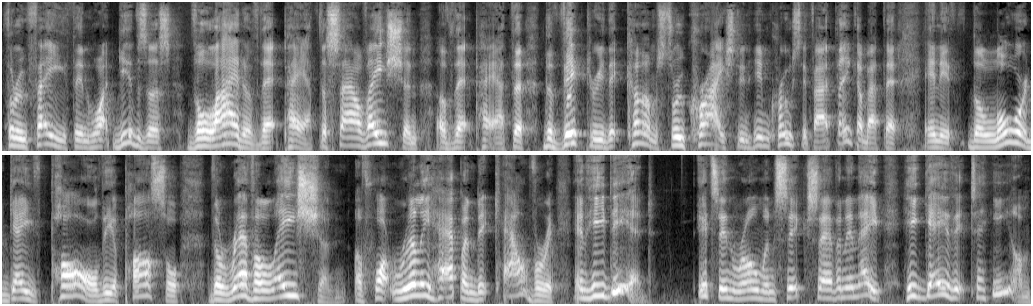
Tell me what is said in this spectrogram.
through faith in what gives us the light of that path, the salvation of that path, the, the victory that comes through Christ and Him crucified. Think about that. And if the Lord gave Paul, the apostle, the revelation of what really happened at Calvary, and he did. It's in Romans 6, 7, and 8. He gave it to him,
